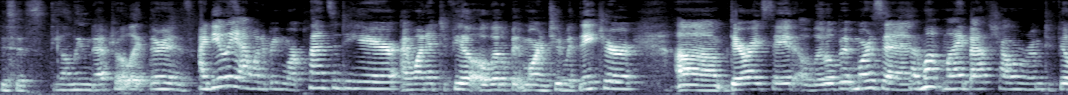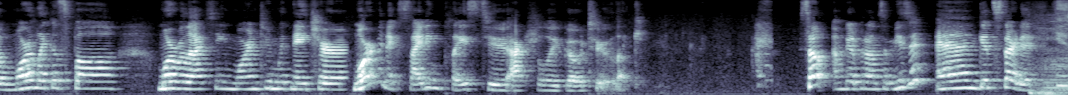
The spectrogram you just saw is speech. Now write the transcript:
This is the only natural light there is. Ideally, I want to bring more plants into here. I want it to feel a little bit more in tune with nature. Um, dare I say it, a little bit more zen. I want my bath shower room to feel more like a spa, more relaxing, more in tune with nature, more of an exciting place to actually go to. Like, so I'm gonna put on some music and get started. You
